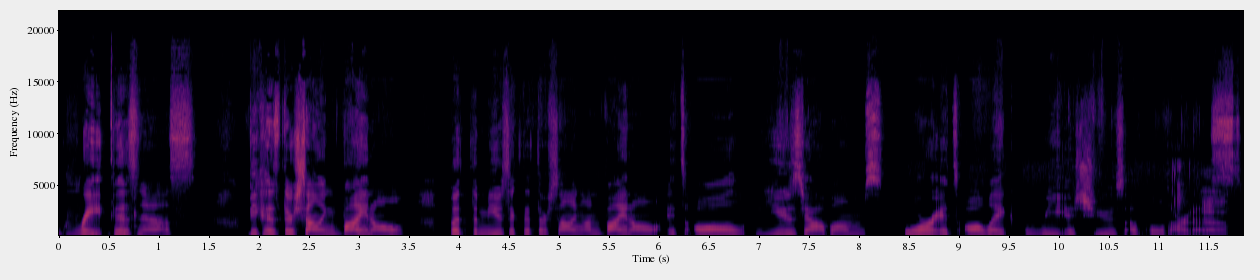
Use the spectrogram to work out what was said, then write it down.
great business because they're selling vinyl but the music that they're selling on vinyl it's all used albums or it's all like reissues of old Oh. artists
